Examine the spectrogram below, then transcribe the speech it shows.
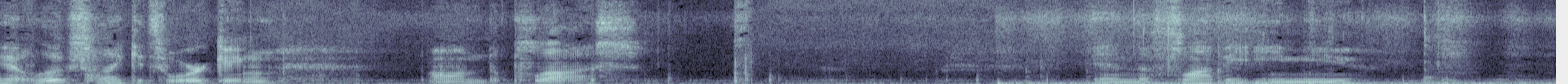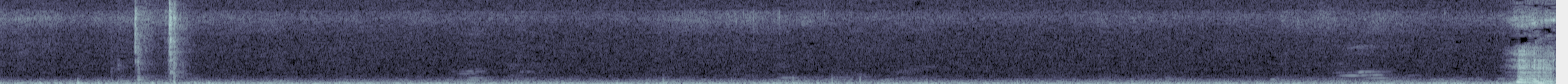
It looks like it's working on the and the floppy emu. Hmm.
